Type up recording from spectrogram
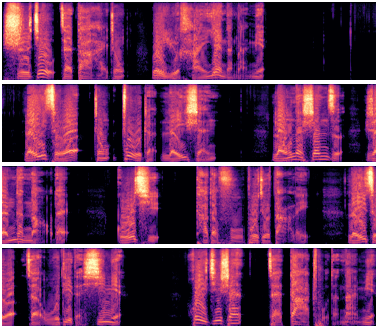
史就在大海中，位于韩燕的南面。雷泽中住着雷神，龙的身子，人的脑袋，鼓起。他的腹部就打雷，雷泽在吴地的西面，会稽山在大楚的南面。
